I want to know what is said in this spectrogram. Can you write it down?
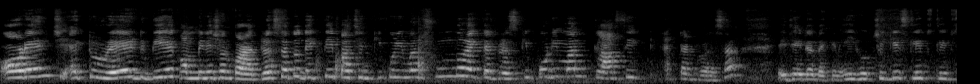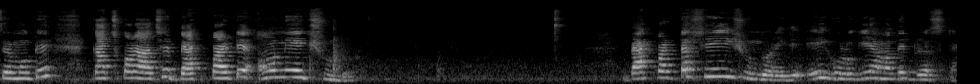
অরেঞ্জ একটু রেড দিয়ে কম্বিনেশন করা ড্রেসটা তো দেখতেই পাচ্ছেন কি পরিমাণ সুন্দর একটা ড্রেস কি পরিমাণ ক্লাসিক একটা ড্রেস হ্যাঁ? এই যে এটা দেখেন, এই হচ্ছে কি স্লিপ স্লিপসের মধ্যে কাজ করা আছে ব্যাক পার্টে অনেক সুন্দর। ব্যাক পার্টটা সেই সুন্দর, এই যে, এই হলো গিয়ে আমাদের ড্রেসটা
